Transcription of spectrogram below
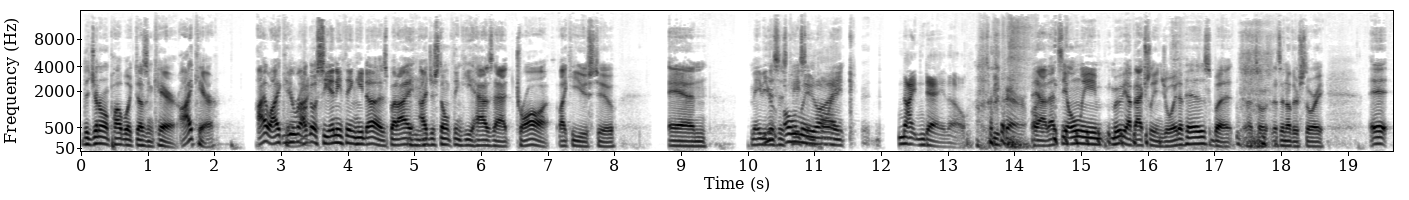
the general public doesn't care. I care. I like him. You're I'll go see anything he does, but I, mm-hmm. I just don't think he has that draw like he used to. And maybe You this is case only in point. like night and day, though. To be fair, Yeah, that's the only movie I've actually enjoyed of his, but that's a, that's another story. It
